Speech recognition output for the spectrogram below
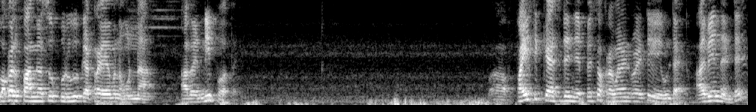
ఒకవేళ ఫంగస్ పురుగు గట్ర ఏమైనా ఉన్నా అవన్నీ పోతాయి. ఫైటిక్ యాసిడ్ అని చెప్పేసి ఒక రకమైనటువంటి ఉంటాయి. అవి ఏంటంటే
